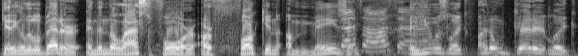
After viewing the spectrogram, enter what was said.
getting a little better, and then the last four are fucking amazing. That's awesome. And he was like, "I don't get it. Like,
